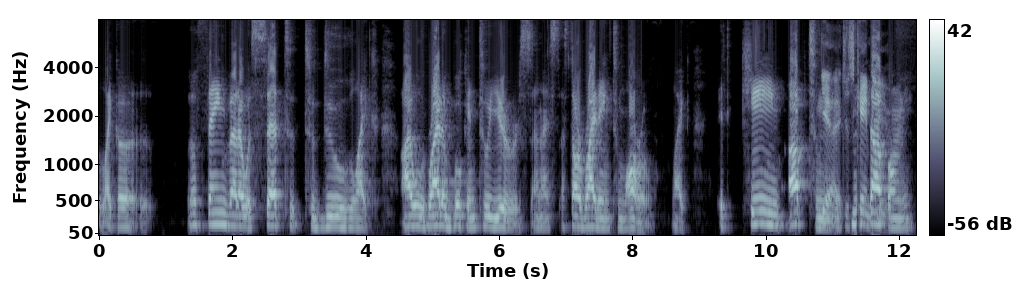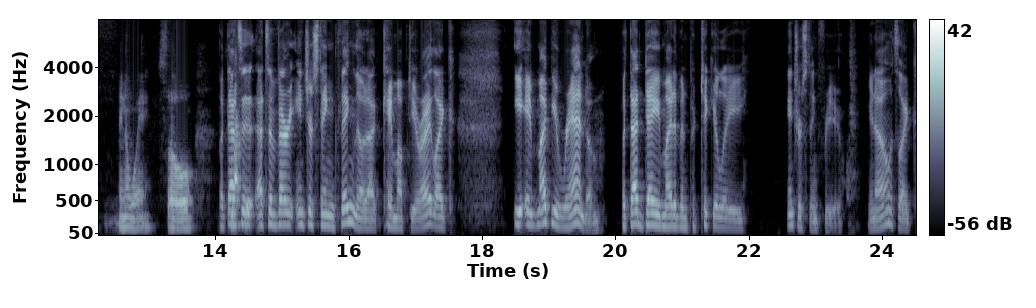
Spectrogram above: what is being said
like a a thing that I was set to, to do. Like I will write a book in two years, and I, I start writing tomorrow. Like it came up to me. Yeah, it just it came up on me in a way. So, but that's a that's a very interesting thing though that came up to you, right? Like, it, it might be random, but that day might have been particularly interesting for you. You know, it's like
